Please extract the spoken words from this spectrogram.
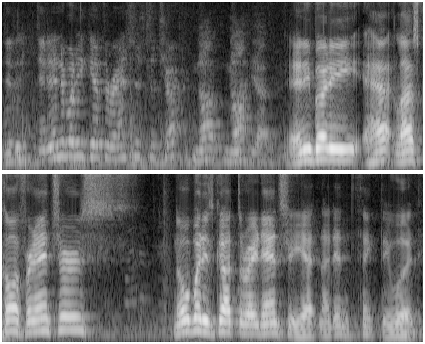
Did, it- did anybody give their answers to Chuck? Not, not yet. Anybody, ha- last call for answers? Nobody's got the right answer yet, and I didn't think they would.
